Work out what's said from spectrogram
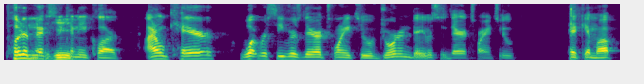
Put him next he- to Kenny Clark. I don't care what receiver's there at 22. If Jordan Davis is there at 22, pick him up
